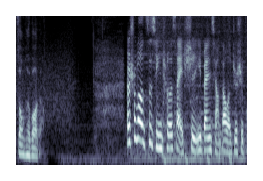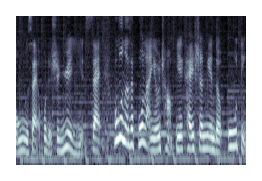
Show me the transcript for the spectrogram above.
综合报道。而说到自行车赛事，一般想到的就是公路赛或者是越野赛。不过呢，在波兰有一场别开生面的屋顶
